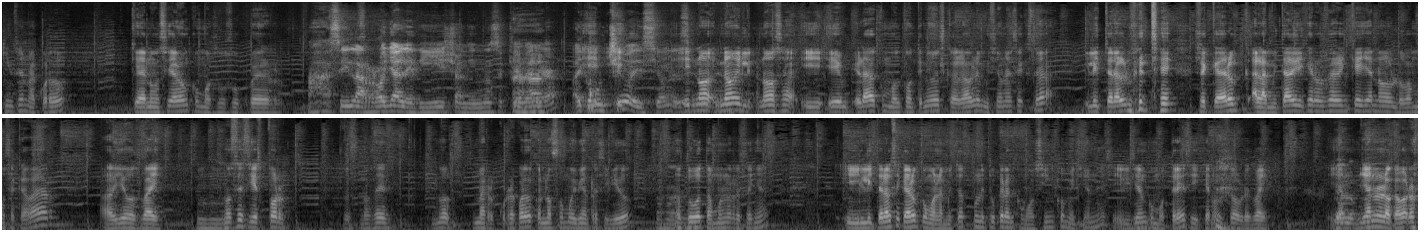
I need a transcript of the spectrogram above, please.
XV, me acuerdo, que anunciaron como su super... Ah, sí, la Royal Edition y no sé qué Ajá. verga. Hay como Y- un chingo y- de ediciones. Y no, no, y, no, o sea, y, y era como contenido descargable, misiones extra. Y literalmente se quedaron a la mitad y dijeron, ¿saben qué? Ya no lo vamos a acabar. Adiós, bye. Ujú. No sé si es por... Pues no sé. No, me recu- recuerdo que no fue muy bien recibido. Ajá. No tuvo tan buenas reseñas. Y literal se quedaron como a la mitad. Ponle tú que eran como 5 misiones. Y le hicieron como 3 y dijeron, sobres, bye. Y ya, no lo acabaron.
